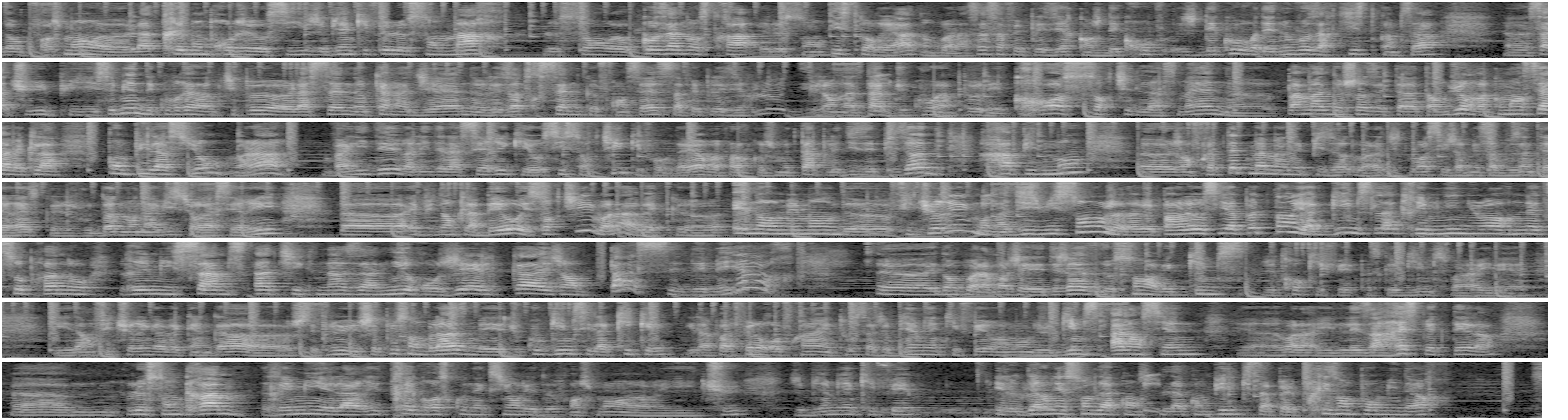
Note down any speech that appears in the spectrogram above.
donc franchement, là très bon projet aussi. J'ai bien kiffé le son Mar le son Cosa Nostra et le son Historia. Donc voilà, ça, ça fait plaisir quand je découvre, je découvre des nouveaux artistes comme ça. Euh, ça tue. Puis c'est bien de découvrir un petit peu euh, la scène canadienne, les autres scènes que françaises, ça fait plaisir. Puis là on attaque du coup un peu les grosses sorties de la semaine. Euh, pas mal de choses étaient attendues. On va commencer avec la compilation. Voilà, valider, valider la série qui est aussi sortie, qu'il faut d'ailleurs, il va falloir que je me tape les 10 épisodes rapidement. Euh, j'en ferai peut-être même un épisode, voilà, dites-moi si jamais ça vous intéresse que je vous donne mon avis sur la série. Euh, et puis donc la BO est sortie, voilà, avec euh, énormément de featuring. On a 18 sons, j'en avais parlé aussi il y a peu de temps. Il y a Gims, Lacrim, Nino, Hornet, Soprano, Rémi, Sams, Attic, NASA, Niro, GLK et j'en passe, c'est des meilleurs. Euh, et donc voilà, moi j'ai déjà le son avec Gims, j'ai trop kiffé parce que Gims, voilà, il est, il est en featuring avec un gars, euh, je sais plus, je sais plus son blaze, mais du coup Gims il a kické, il a pas fait le refrain et tout, ça j'ai bien bien kiffé, vraiment du Gims à l'ancienne, euh, voilà, il les a respectés là. le son Gram, Rémi et Larry, très grosse connexion les deux, franchement, ils tuent, j'ai bien bien kiffé. Et le dernier son de la, de la compile qui s'appelle Prison pour mineurs,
